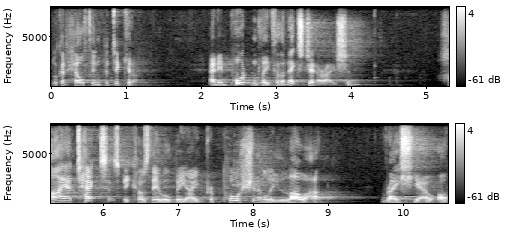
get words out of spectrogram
look at health in particular. And importantly for the next generation, higher taxes because there will be a proportionally lower ratio of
